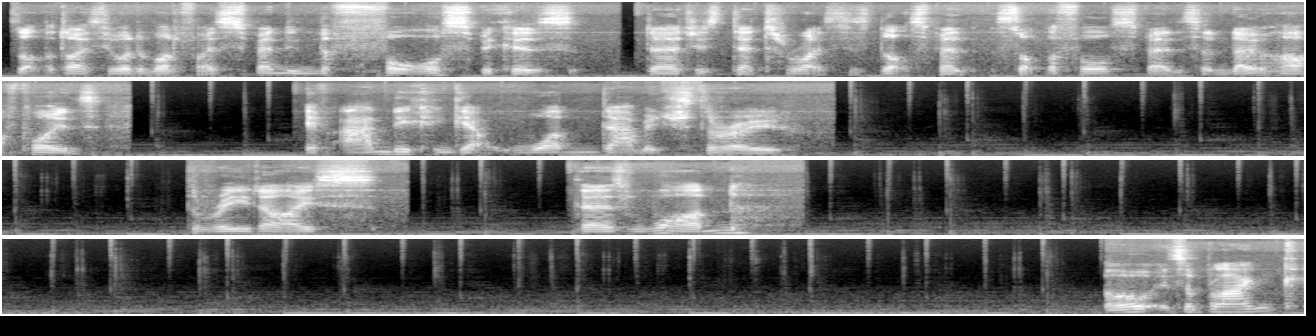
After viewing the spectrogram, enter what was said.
It's not the dice you want to modify. Spending the force because Durge's dead to rights does not spend stop the force spend, so no half points if Andy can get one damage through, three dice, there's one. It's a blank.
